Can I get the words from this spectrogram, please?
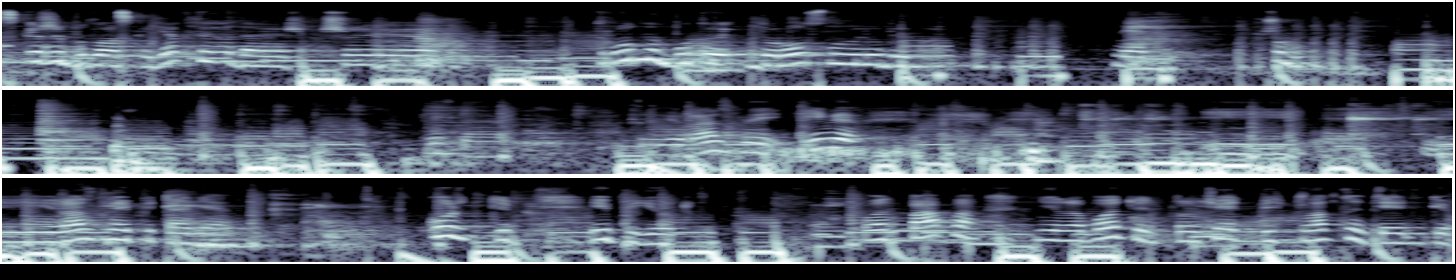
Скажи, будь ласка, як ти гадаєш, чи трудно бути дорослою людиною? Нет, Чому? не знаю. Разное имя и, и разное питание. Курит и, и пьет. Вот папа не работает, получает бесплатно деньги.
